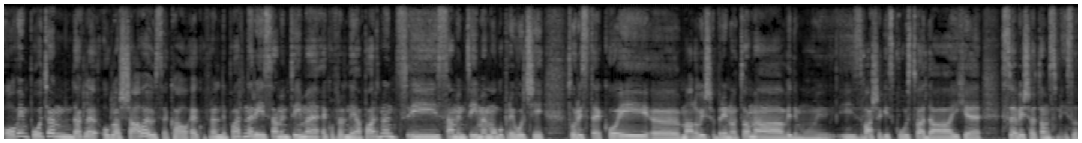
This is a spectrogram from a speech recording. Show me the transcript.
ovim putem, dakle, oglašavaju se kao eco-friendly partneri i samim time eco-friendly apartment i samim time mogu privući turiste koji e, malo više brinu o tome, a vidimo iz vašeg iskustva da ih je sve više u tom smislu.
